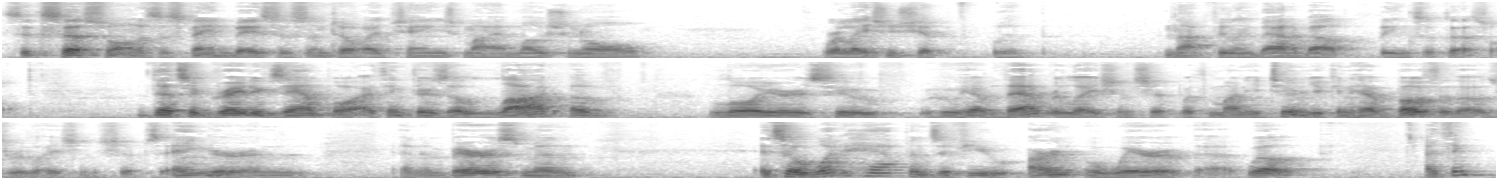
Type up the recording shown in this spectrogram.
successful on a sustained basis until I changed my emotional relationship with not feeling bad about being successful that's a great example. I think there's a lot of lawyers who who have that relationship with money too, and you can have both of those relationships: anger and and embarrassment. And so, what happens if you aren't aware of that? Well, I think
